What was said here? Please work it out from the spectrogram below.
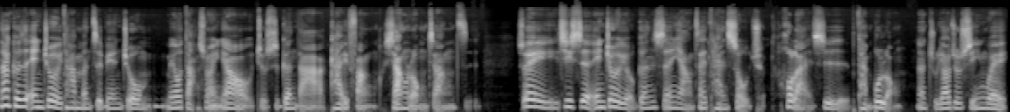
那可是 Android 他们这边就没有打算要，就是跟大家开放相融这样子。所以其实 Android 有跟生阳在谈授权，后来是谈不拢。那主要就是因为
